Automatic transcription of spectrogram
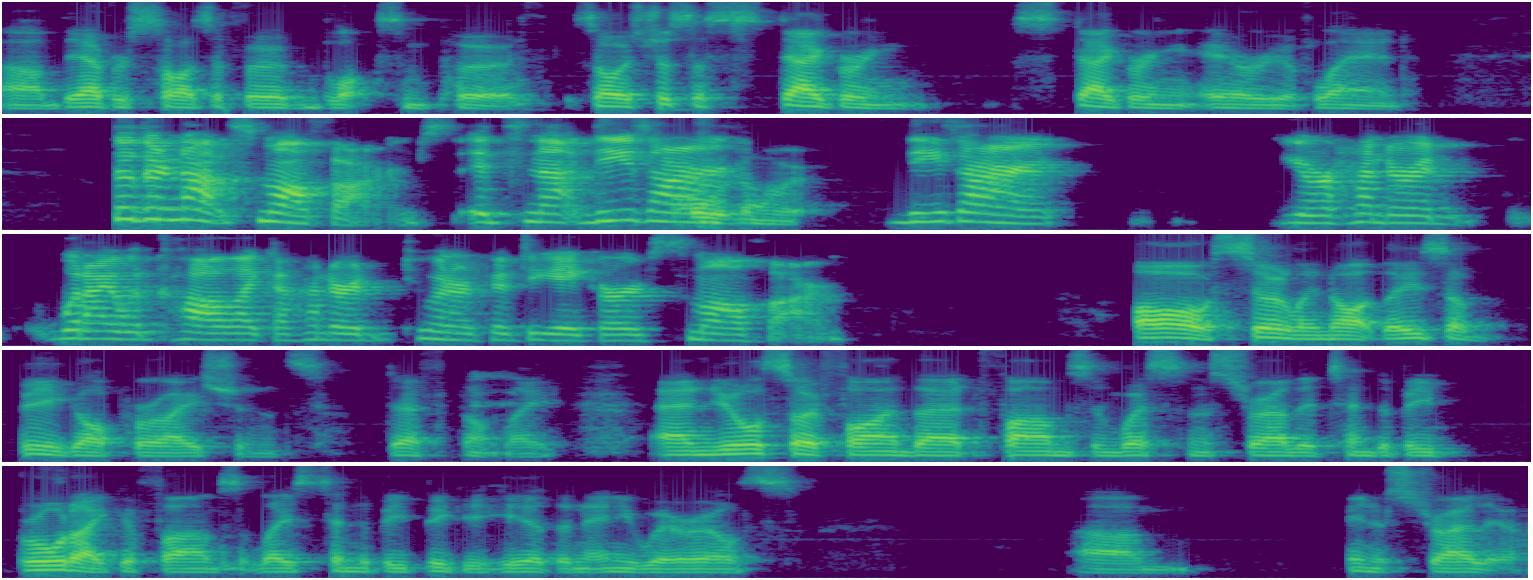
um, the average size of urban blocks in Perth. So it's just a staggering, staggering area of land. So they're not small farms. It's not, these oh, aren't, oh, no. these aren't your 100, what I would call like a 100, 250 acre small farm. Oh, certainly not. These are big operations, definitely. And you also find that farms in Western Australia tend to be broadacre farms, at least, tend to be bigger here than anywhere else. Um, in Australia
